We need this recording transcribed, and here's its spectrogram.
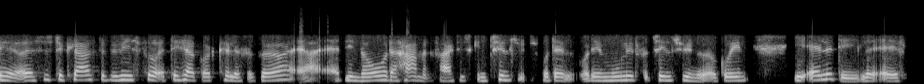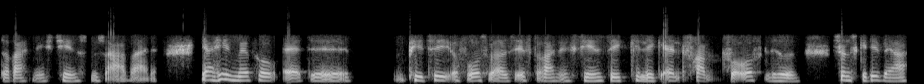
Øh, og jeg synes, det klareste bevis på, at det her godt kan lade sig gøre, er, at i Norge, der har man faktisk en tilsynsmodel, hvor det er muligt for tilsynet at gå ind i alle dele af efterretningstjenestens arbejde. Jeg er helt med på, at øh, PT og Forsvarets efterretningstjeneste ikke kan lægge alt frem for offentligheden. Sådan skal det være.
